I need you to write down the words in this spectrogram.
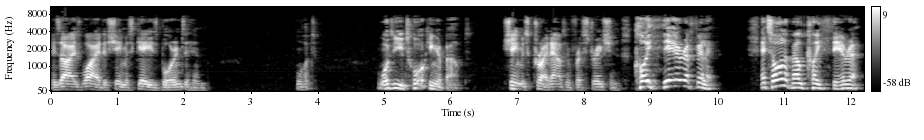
His eyes wide as Seamus' gaze bore into him. What? What are you talking about? Seamus cried out in frustration. Kythera, Philip! It's all about Kythera.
